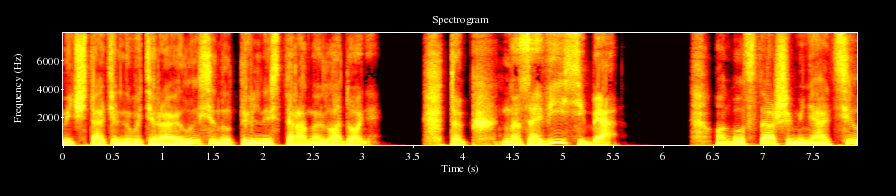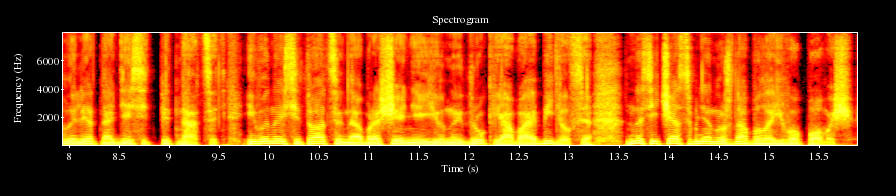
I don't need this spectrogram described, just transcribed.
мечтательно вытирая лысину тыльной стороной ладони. «Так назови себя». Он был старше меня от силы лет на 10-15, и в иной ситуации на обращение юный друг я бы обиделся, но сейчас мне нужна была его помощь.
